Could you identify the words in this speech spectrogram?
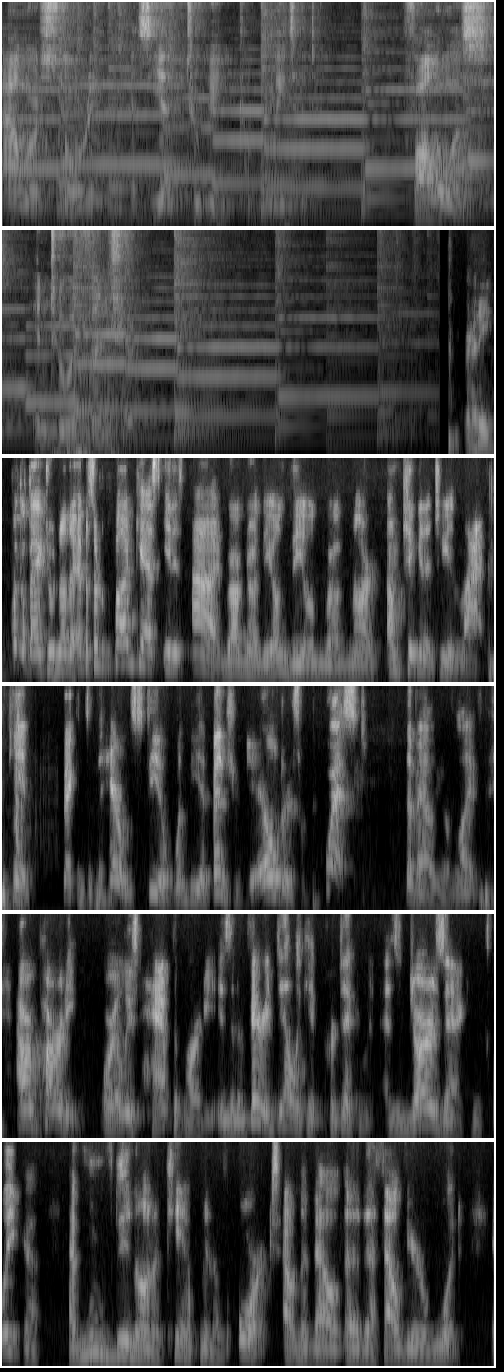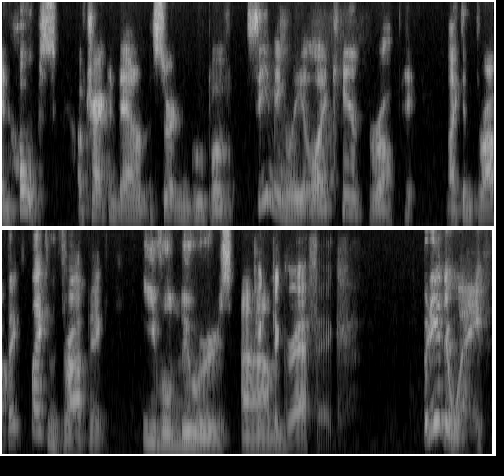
our story has yet to be completed. Follow us into adventure. Ready? Welcome back to another episode of the podcast. It is I, Grognard the Young, the Young Grognard. I'm kicking it to you live. You can't beckon to the Herald Steel with the adventure, the elders with the quest, the value of life. Our party, or at least half the party, is in a very delicate predicament as Jarzak and Klika have moved in on a campment of orcs out in the, Val, uh, the Thalvir Wood in hopes of tracking down a certain group of seemingly lycanthropic, lycanthropic, lycanthropic evildoers. Um, Pictographic. but either way,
